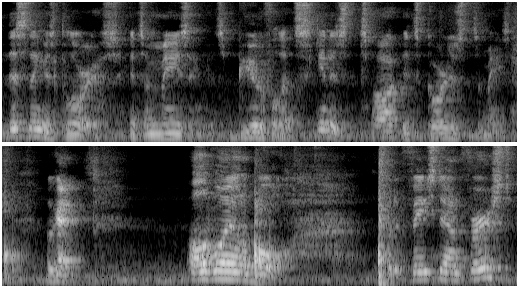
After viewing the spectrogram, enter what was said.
this thing is glorious. It's amazing. It's beautiful. That skin is taut. It's gorgeous. It's amazing. Okay, olive oil in a bowl. Face down first,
